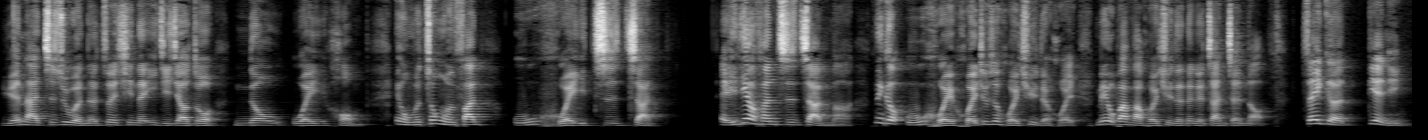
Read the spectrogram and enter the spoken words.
原来蜘蛛人的最新的一集叫做 No Way Home。哎，我们中文翻无回之战。哎，一定要翻之战吗？那个无回回就是回去的回，没有办法回去的那个战争哦。这个电影。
